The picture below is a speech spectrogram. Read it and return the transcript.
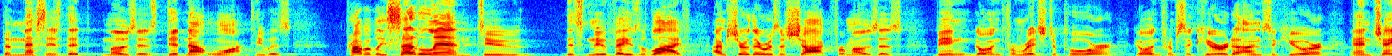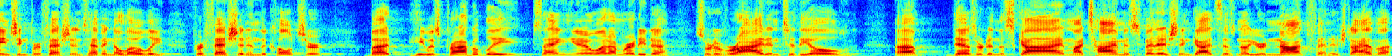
the message that Moses did not want. He was probably settle in to this new phase of life. I'm sure there was a shock for Moses being going from rich to poor, going from secure to unsecure, and changing professions, having a lowly profession in the culture. But he was probably saying, you know what, I'm ready to sort of ride into the old uh, desert in the sky. My time is finished. And God says, No, you're not finished. I have a,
